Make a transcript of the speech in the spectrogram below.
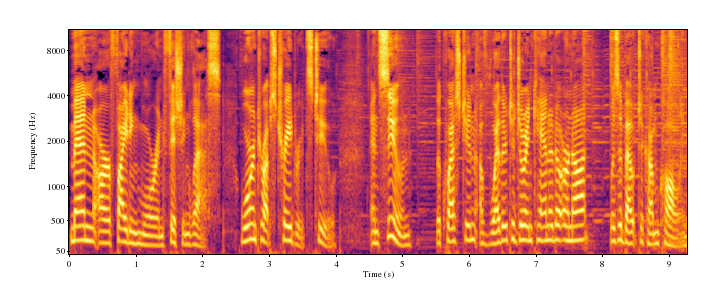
Men are fighting more and fishing less. War interrupts trade routes, too. And soon, the question of whether to join Canada or not was about to come calling.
